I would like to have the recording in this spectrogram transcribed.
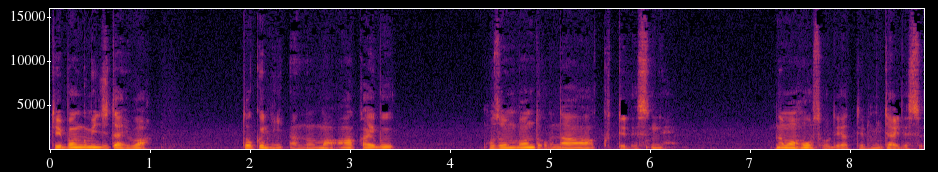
ていう番組自体は特にあの、まあ、アーカイブ保存版とかもなくてですね生放送でやってるみたいです。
